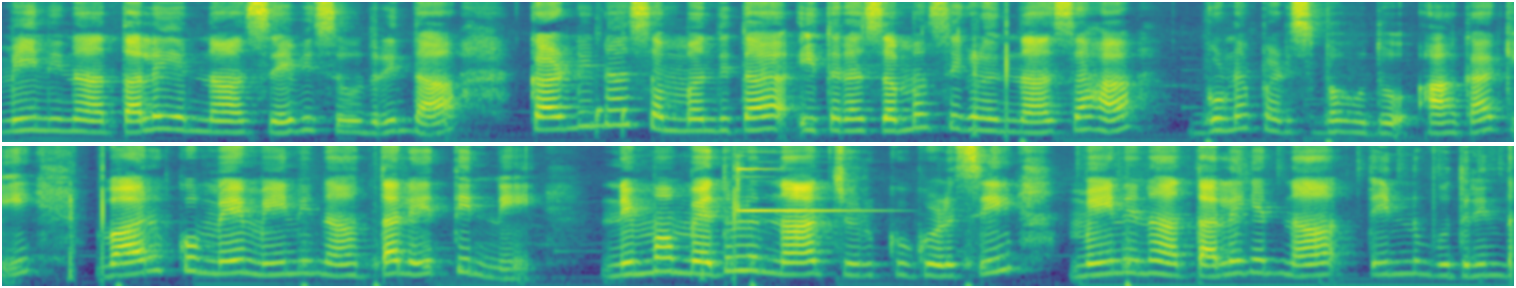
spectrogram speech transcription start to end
ಮೀನಿನ ತಲೆಯನ್ನು ಸೇವಿಸುವುದರಿಂದ ಕಣ್ಣಿನ ಸಂಬಂಧಿತ ಇತರ ಸಮಸ್ಯೆಗಳನ್ನು ಸಹ ಗುಣಪಡಿಸಬಹುದು. ಹಾಗಾಗಿ ವಾರಕ್ಕೊಮ್ಮೆ ಮೀನಿನ ತಲೆ ತಿನ್ನಿ. ನಿಮ್ಮ ಮೆದುಳನ್ನು ಚುರುಕುಗೊಳಿಸಿ ಮೀನಿನ ತಲೆಯನ್ನು ತಿನ್ನುವುದರಿಂದ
